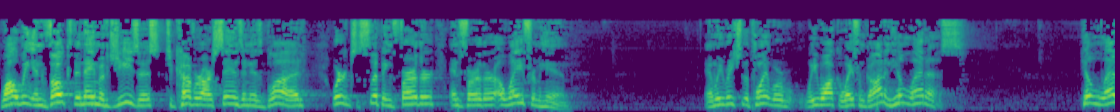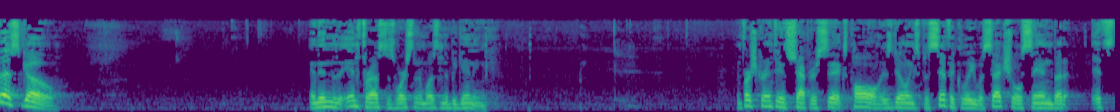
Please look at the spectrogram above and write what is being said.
While we invoke the name of Jesus to cover our sins in his blood, we're slipping further and further away from him. And we reach the point where we walk away from God and he'll let us. He'll let us go. And then the end for us is worse than it was in the beginning. In 1 Corinthians chapter 6, Paul is dealing specifically with sexual sin, but it's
